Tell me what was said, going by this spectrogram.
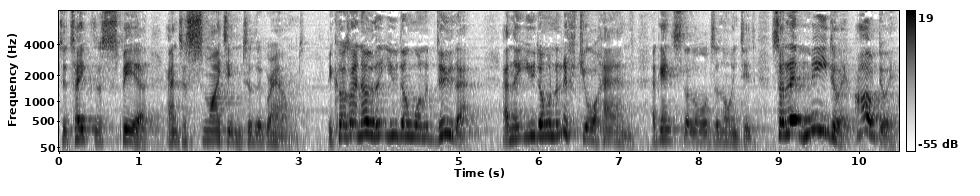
to take the spear and to smite him to the ground, because I know that you don't want to do that and that you don't want to lift your hand against the Lord's anointed. So let me do it. I'll do it.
